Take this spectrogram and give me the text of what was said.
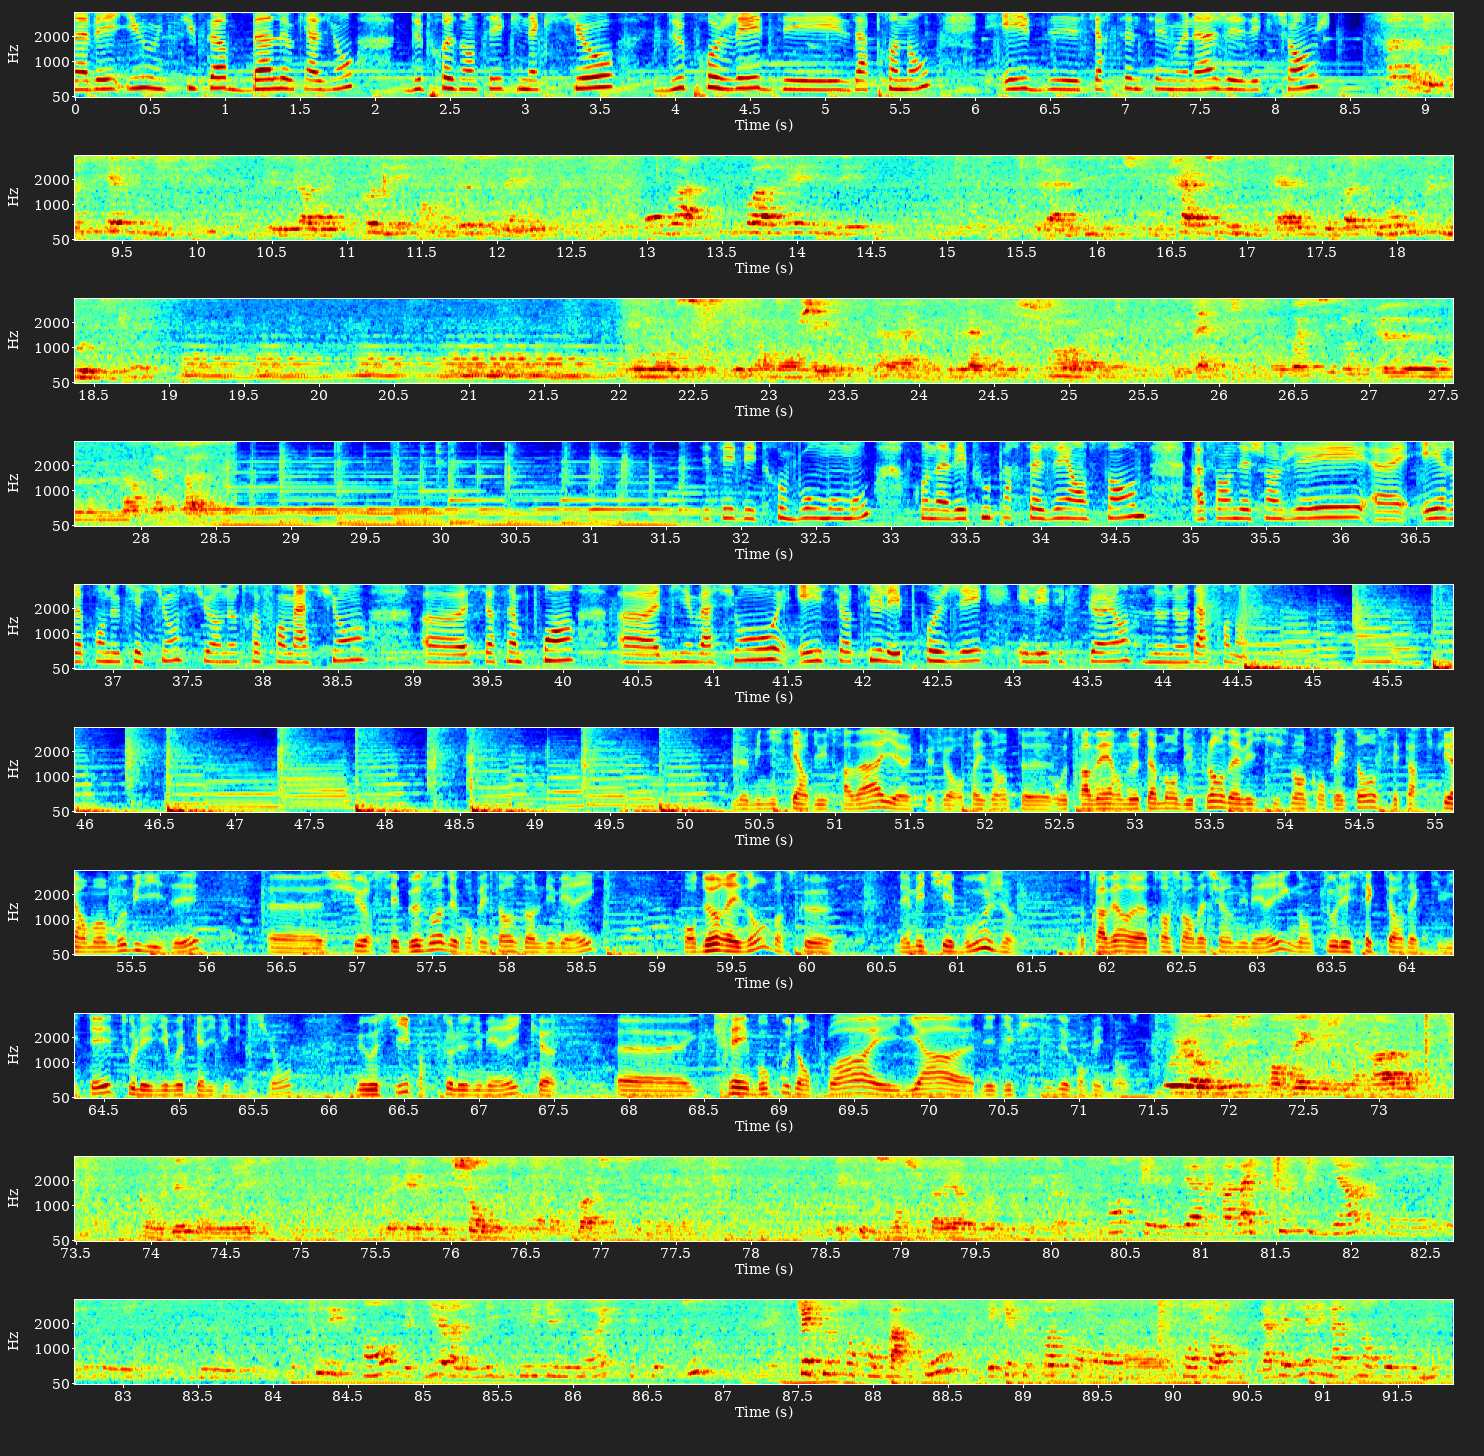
avait eu une super belle occasion de présenter Connexio, de projets des apprenants et de certains témoignages et échanges. Grâce à notre application Jitsi que nous avons codée en deux semaines, on va pouvoir réaliser de la musique, une création musicale de façon beaucoup plus mobile. C'est une ressource qui est en danger euh, à cause de la pollution euh, des plastiques. Voici donc l'interface. C'était des très bons moments qu'on avait pu partager ensemble afin d'échanger euh, et répondre aux questions sur notre formation, euh, certains points euh, d'innovation et surtout les projets et les expériences de nos apprenants. Le ministère du Travail, que je représente au travers notamment du plan d'investissement compétences, est particulièrement mobilisé sur ces besoins de compétences dans le numérique pour deux raisons, parce que les métiers bougent, au travers de la transformation numérique, donc tous les secteurs d'activité, tous les niveaux de qualification, mais aussi parce que le numérique euh, crée beaucoup d'emplois et il y a euh, des déficits de compétences. Aujourd'hui, en règle générale, quand vous êtes dans le numérique, vous avez quand même des chances de trouver un emploi qui sont euh, excessivement supérieures aux autres secteurs. Je pense que c'est un travail quotidien et, sur tous les fronts de dire le métier, le métier numérique c'est pour tous quel que soit son parcours et quel que soit son, genre. La Belgique est maintenant reconnue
